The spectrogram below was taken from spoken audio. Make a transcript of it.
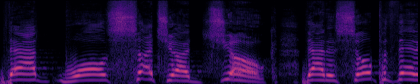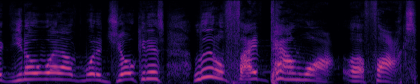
that wall's such a joke. That is so pathetic. You know what, what a joke it is? Little five pound wa- uh, fox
